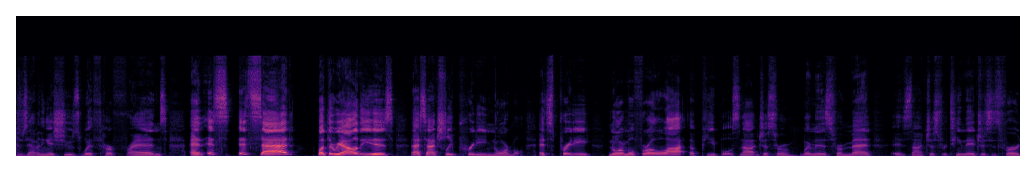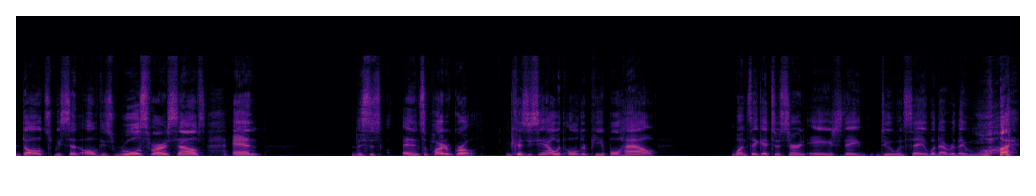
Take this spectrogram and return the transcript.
who's having issues with her friends. And it's it's sad but the reality is that's actually pretty normal. It's pretty normal for a lot of people. It's not just for women it's for men it's not just for teenagers it's for adults. We set all these rules for ourselves and this is and it's a part of growth. Because you see how with older people how once they get to a certain age they do and say whatever they want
